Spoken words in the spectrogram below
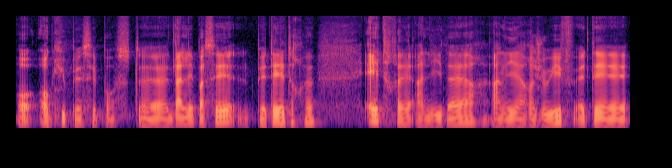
occuper ces postes. dans le passé, peut-être être un leader, un leader juif était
